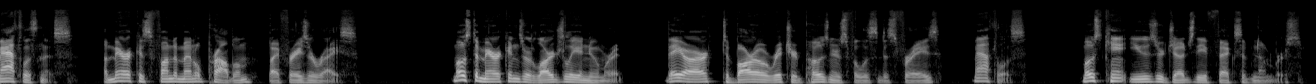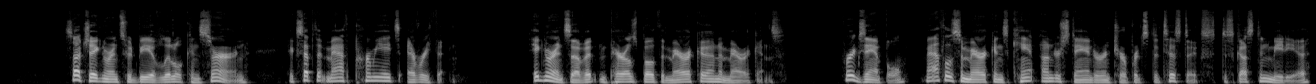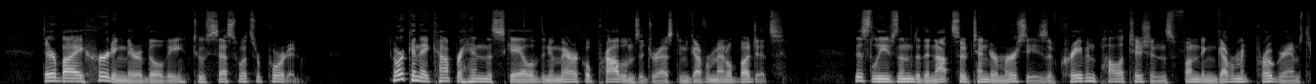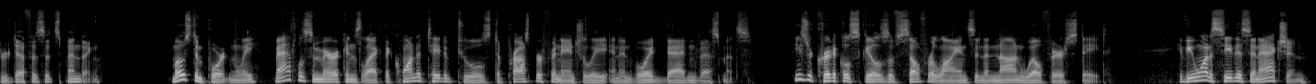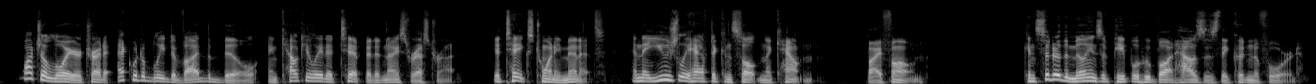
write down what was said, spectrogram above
Mathlessness America's Fundamental Problem by Fraser Rice. Most Americans are largely enumerate. They are, to borrow Richard Posner's felicitous phrase, mathless. Most can't use or judge the effects of numbers. Such ignorance would be of little concern, except that math permeates everything. Ignorance of it imperils both America and Americans. For example, mathless Americans can't understand or interpret statistics discussed in media, thereby hurting their ability to assess what's reported. Nor can they comprehend the scale of the numerical problems addressed in governmental budgets. This leaves them to the not so tender mercies of craven politicians funding government programs through deficit spending. Most importantly, mathless Americans lack the quantitative tools to prosper financially and avoid bad investments. These are critical skills of self reliance in a non welfare state. If you want to see this in action, watch a lawyer try to equitably divide the bill and calculate a tip at a nice restaurant. It takes 20 minutes, and they usually have to consult an accountant by phone. Consider the millions of people who bought houses they couldn't afford.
